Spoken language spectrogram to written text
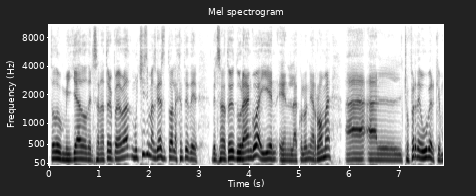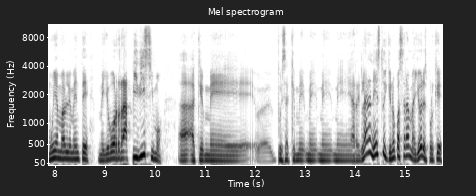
todo humillado del sanatorio. Pero de verdad, muchísimas gracias a toda la gente de- del sanatorio Durango, ahí en, en la colonia Roma, al chofer de Uber que muy amablemente me llevó rapidísimo a, que me pues a que me, me- arreglaran esto y que no pasara mayores, porque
